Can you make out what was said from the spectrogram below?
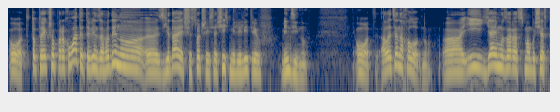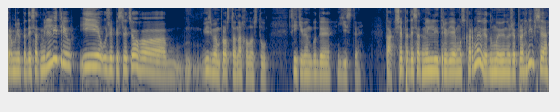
От. Тобто, якщо порахувати, то він за годину е, з'їдає 666 мл бензину. От. Але це на холодну. І я йому зараз, мабуть, ще скормлю 50 мл, і вже після цього візьмемо просто на холосту, скільки він буде їсти. Так, ще 50 мл я йому скормив, я думаю, він вже прогрівся.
